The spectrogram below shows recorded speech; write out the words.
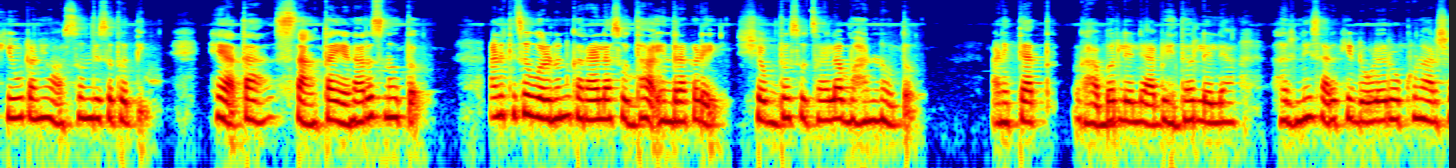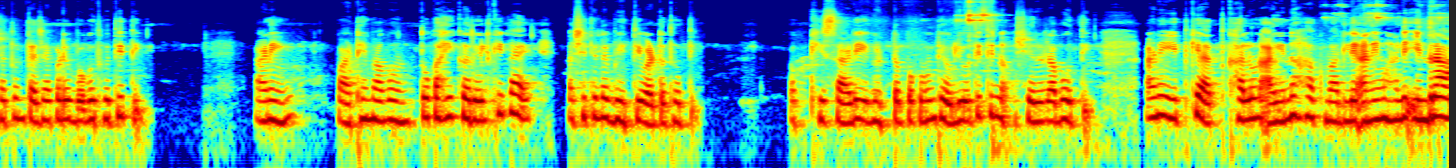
क्यूट आणि ऑसम दिसत होती. हे आता सांगता येणारच नव्हतं. आणि तिचं वर्णन करायला सुद्धा इंद्राकडे शब्द सुचायला भान नव्हतं. आणि त्यात घाबरलेल्या भेदरलेल्या हरणीसारखी डोळे रोखून आरशातून त्याच्याकडे बघत होती ती. आणि पाठीमागून तो काही करेल की काय अशी तिला भीती वाटत होती. अख्खी साडी घट्ट पकडून ठेवली होती तिनं शरीराभोवती आणि इतक्यात खालून आईनं हाक मारली आणि म्हणाली इंद्रा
